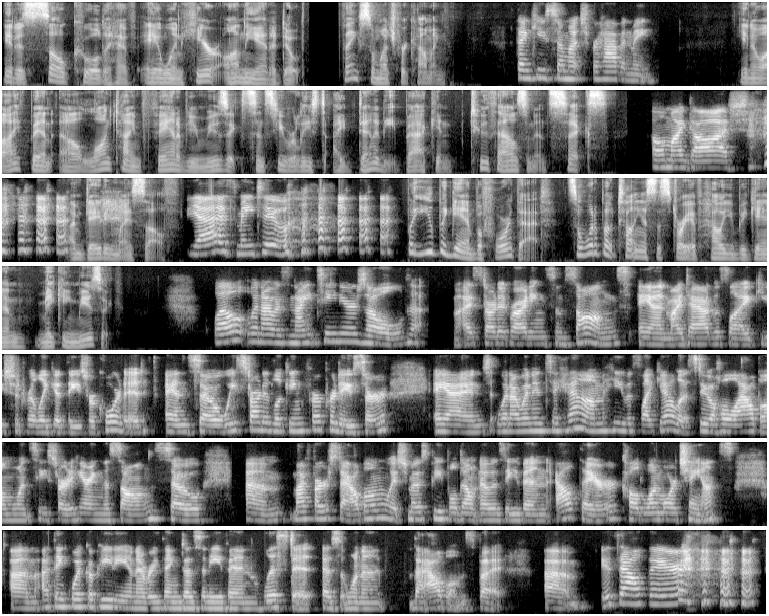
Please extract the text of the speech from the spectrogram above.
It is so cool to have Éowyn here on The Antidote. Thanks so much for coming. Thank you so much for having me. You know, I've been a longtime fan of your music since you released Identity back in 2006. Oh my gosh. I'm dating myself. Yes, me too. but you began before that. So, what about telling us the story of how you began making music? Well, when I was 19 years old, I started writing some songs, and my dad was like, You should really get these recorded. And so we started looking for a producer. And when I went into him, he was like, Yeah, let's do a whole album once he started hearing the songs. So um, my first album, which most people don't know is even out there, called One More Chance. Um, I think Wikipedia and everything doesn't even list it as one of the albums, but um, it's out there.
